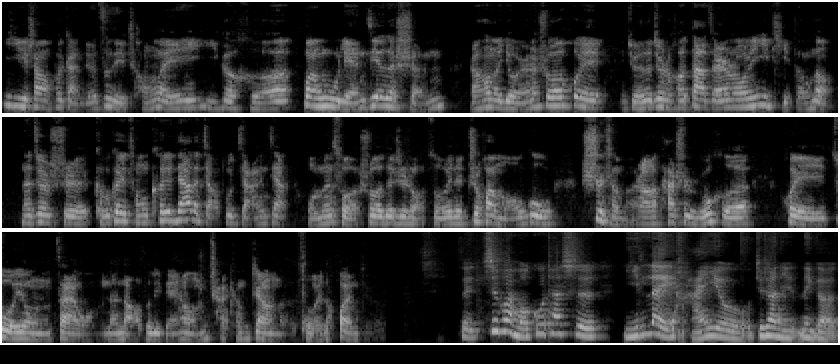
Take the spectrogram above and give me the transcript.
意义上会感觉自己成为一个和万物连接的神。然后呢，有人说会觉得就是和大自然融为一体等等。那就是可不可以从科学家的角度讲一讲我们所说的这种所谓的致幻蘑菇？是什么？然后它是如何会作用在我们的脑子里边，让我们产生这样的所谓的幻觉？对，致幻蘑菇它是一类含有，就像你那个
